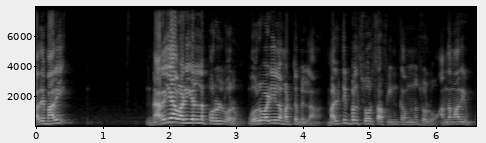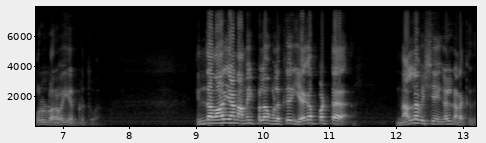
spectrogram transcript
அதே மாதிரி நிறைய வழிகளில் பொருள் வரும். ஒரு வழியில் மட்டும் இல்லாமல் மல்டிபிள் சோர்ஸ் ஆஃப் இன்கம்னு சொல்லுவோம். அந்த மாதிரி பொருள் வரவை ஏற்படுத்துவார். இந்த மாதிரியான அமைப்பில் உங்களுக்கு ஏகப்பட்ட நல்ல விஷயங்கள் நடக்குது.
